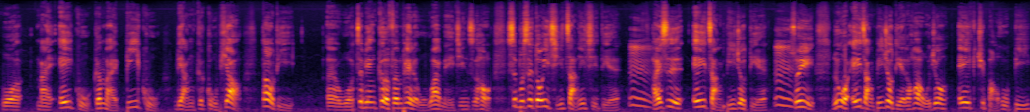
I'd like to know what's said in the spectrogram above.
我买 A 股跟买 B 股两个股票，到底呃我这边各分配了五万美金之后，是不是都一起涨一起跌？嗯还是 A 涨 B 就跌？嗯，所以如果 A 涨 B 就跌的话，我就用 A 去保护 B，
